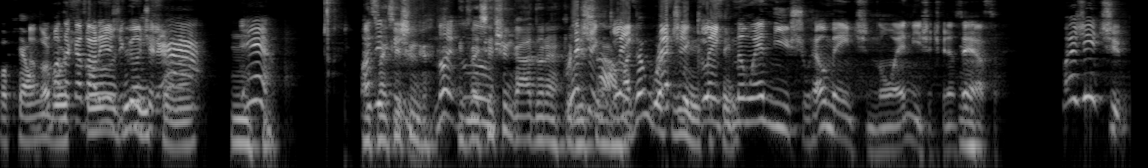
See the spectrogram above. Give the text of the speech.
Porque é um Adoro matar aquelas aranhas gigantes. Né? Ah, uhum. É. Mas, vai, ser xingado, não, é- não, vai ser xingado, né? Por Ratchet Clank, mas é um Ratchet Clank não é nicho, realmente. Não é nicho, a diferença é hum. é essa. Mas, gente,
